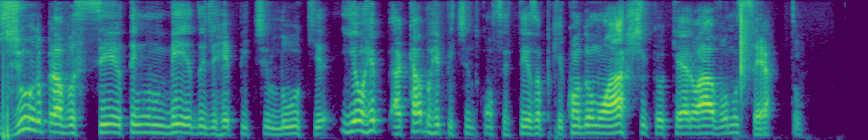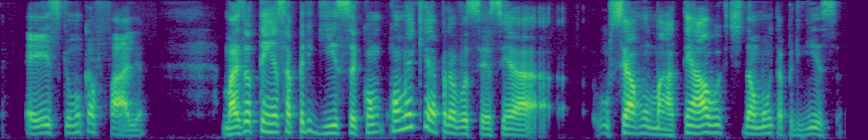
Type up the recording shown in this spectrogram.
Juro para você, eu tenho medo de repetir look. E eu rep acabo repetindo com certeza, porque quando eu não acho que eu quero, ah, vou no certo. É esse que nunca falha. Mas eu tenho essa preguiça. Como, como é que é para você, assim, a, o se arrumar? Tem algo que te dá muita preguiça?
